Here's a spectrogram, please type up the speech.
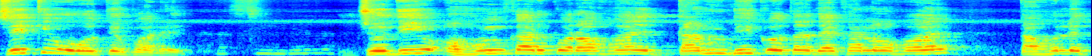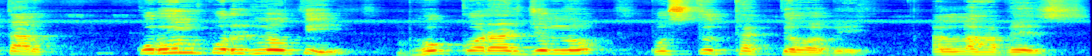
যে কেউ হতে পারে। যদি অহংকার করা হয়, দাম্ভিকতা দেখানো হয়, তাহলে তার করুণ পরিণতি ভোগ করার জন্য প্রস্তুত থাকতে হবে। আল্লাহ হাফেজ।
